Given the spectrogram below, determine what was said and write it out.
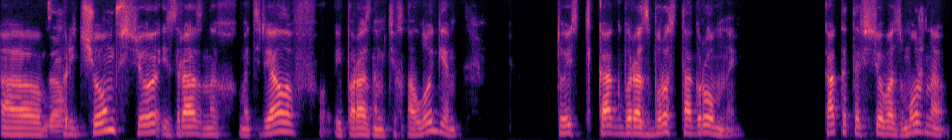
А, да. Причем все из разных материалов и по разным технологиям. То есть как бы разброс-то огромный. Как это все возможно,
